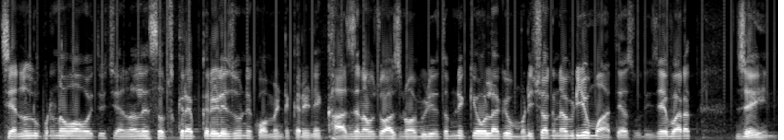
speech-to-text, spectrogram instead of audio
ચેનલ ઉપર નવા હોય તો ચેનલને સબસ્ક્રાઇબ કરી લેજો અને કોમેન્ટ કરીને ખાસ જણાવજો. આજનો આ વીડિયો તમને કેવો લાગ્યો? મળી શકના વિડીયોમાં. ત્યાં સુધી જય ભારત, જય હિન્દ.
